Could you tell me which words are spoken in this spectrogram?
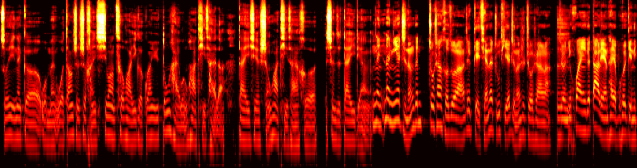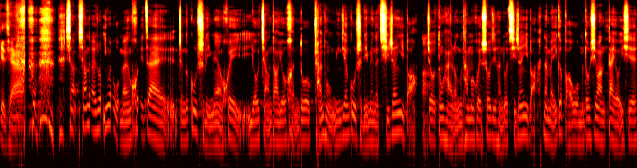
所以那个我们我当时是很希望策划一个关于东海文化题材的，带一些神话题。材和甚至带一点。那那你也只能跟舟山合作了，这给钱的主体也只能是舟山了。就是你换一个大连，他也不会给你给钱啊。相相对来说，因为我们会在整个故事里面会有讲到有很多传统民间故事里面的奇珍异宝，就东海龙他们会收集很多奇珍异宝。那每一个宝物，我们都希望带有一些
